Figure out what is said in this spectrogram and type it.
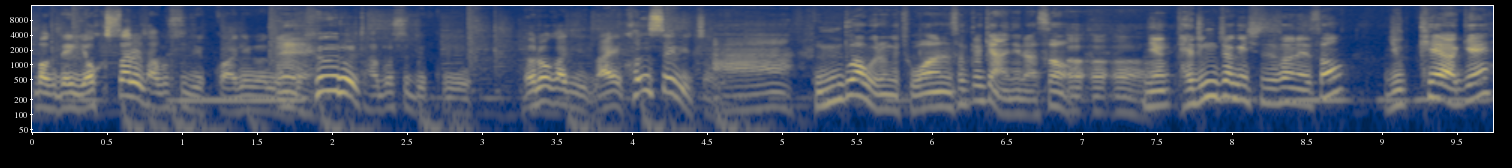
막 내 역사를 담을 수도 있고 아니면 네. 효율을 담을 수도 있고 여러 가지 나의 컨셉이 있잖아. 아 공부하고 이런 거 좋아하는 성격이 아니라서 어, 어, 어. 그냥 대중적인 시선에서 유쾌하게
